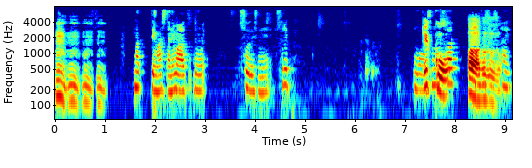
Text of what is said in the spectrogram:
ーうんうんうんうん。なってましたね。まあ、でも、そうですね。それ、もう結構ああ、どうぞどうぞ。はい。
